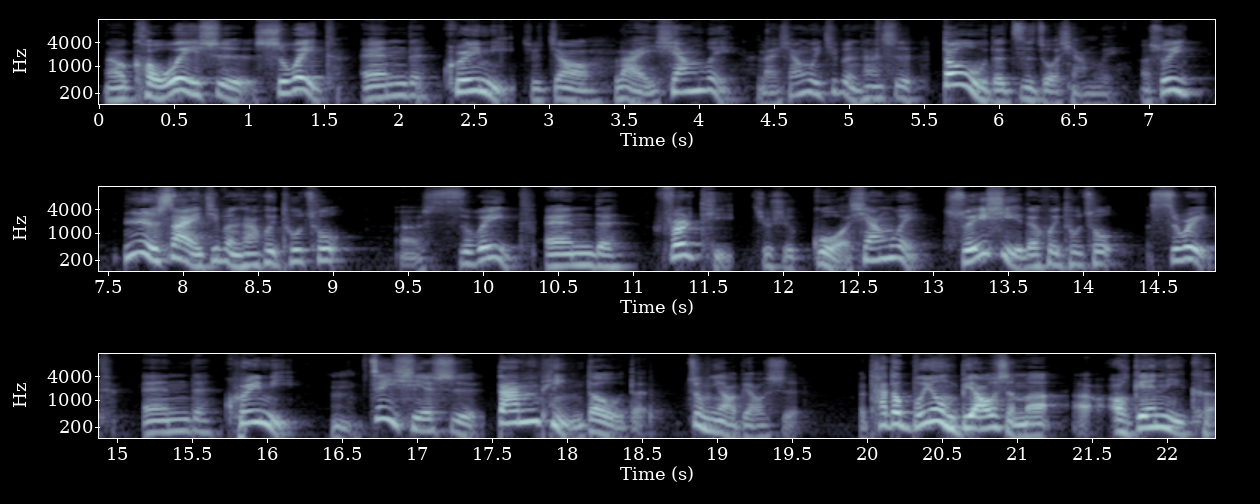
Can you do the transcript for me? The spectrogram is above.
然后口味是 sweet and creamy，就叫奶香味。奶香味基本上是豆的制作香味啊，所以日晒基本上会突出呃 sweet and fruity，就是果香味。水洗的会突出 sweet and creamy，嗯，这些是单品豆的重要标识。它都不用标什么呃 organic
